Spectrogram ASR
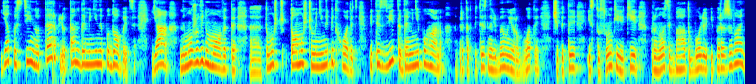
я постійно терплю там, де мені не подобається. Я не можу відмовити е, тому, що, тому, що мені не підходить, піти звідти, де мені погано. Наприклад, піти з нелюбимої роботи, чи піти із стосунки, які приносять багато болю і переживань.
